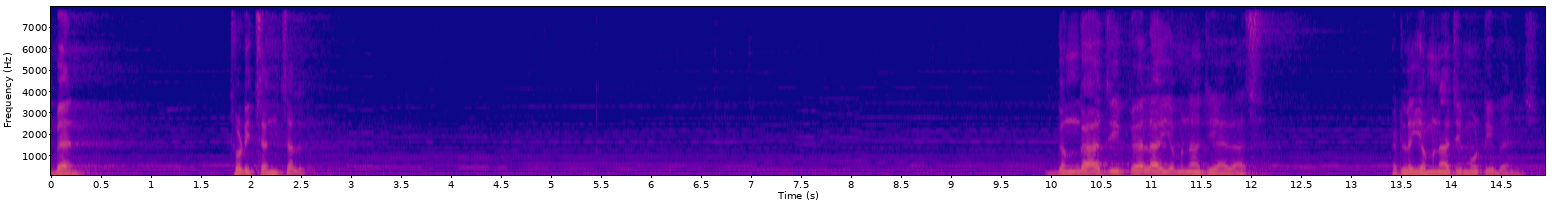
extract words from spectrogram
બેન. થોડી ચંચલ. ગંગાજી પહેલા યમુનાજી આવ્યા છે. એટલે યમુનાજી મોટી બેન છે.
